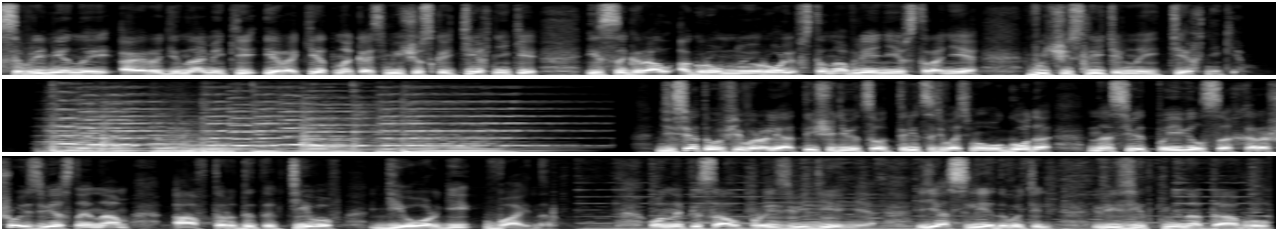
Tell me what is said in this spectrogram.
современной аэродинамики и ракетно-космической техники и сыграл огромную роль в становлении в стране вычислительной техники. 10 февраля 1938 года на свет появился хорошо известный нам автор детективов Георгий Вайнер. Он написал произведения «Я следователь», «Визит к Минотавру»,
